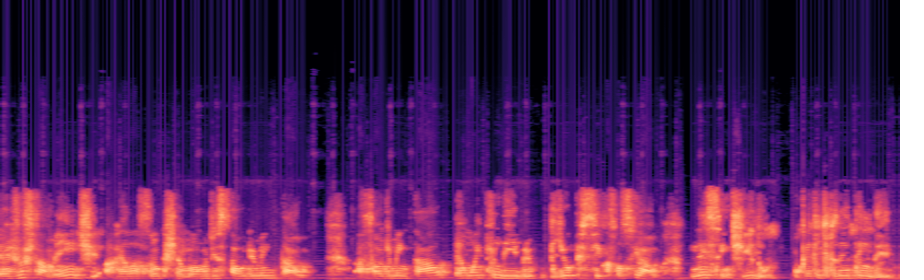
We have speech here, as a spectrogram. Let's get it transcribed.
É justamente a relação que chamamos de saúde mental. A saúde mental é um equilíbrio biopsicossocial. Nesse sentido, o que, é que a gente precisa entender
